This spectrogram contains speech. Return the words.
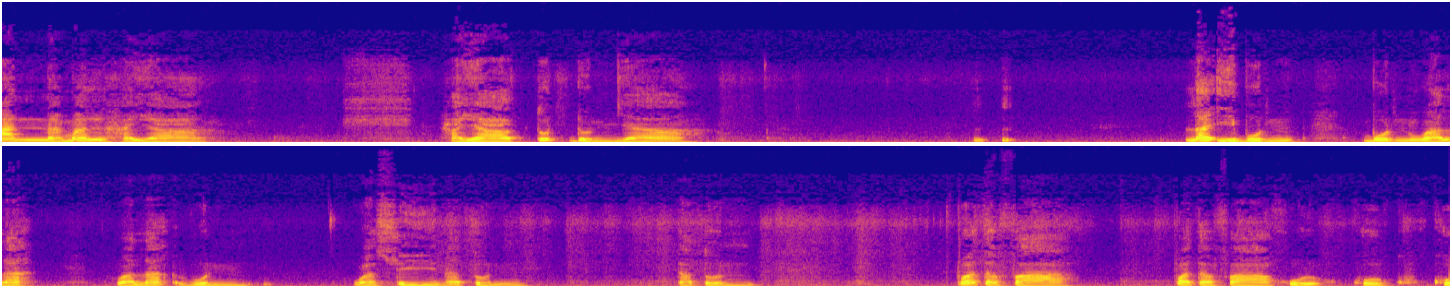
อันนะมันหายาหายาตุดดุนยาละอีบุญ บุญวะละวะละบุญวาซีนาตุนตาตุนวัตฟาวัตฟาคูคูคู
